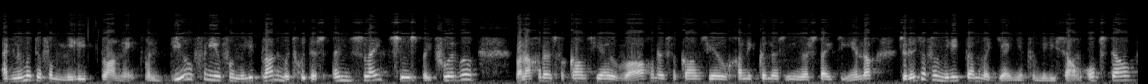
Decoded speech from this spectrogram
ek noem dit 'n familieplan het want deel van jou familieplan moet goeders insluit soos byvoorbeeld wanneer gaan ons vakansie hou? Waar gaan ons vakansie hou? Gaan die kinders universiteit toe eendag? So dis 'n familieplan wat jy en jou familie saam opstel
